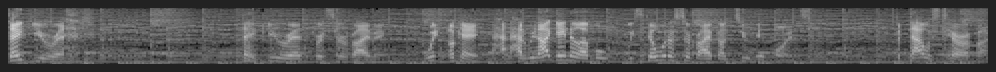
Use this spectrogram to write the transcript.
Thank you, Red. Thank you, Red, for surviving. We, okay, had we not gained a level, we still would have survived on two hit points. But that was terrifying.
